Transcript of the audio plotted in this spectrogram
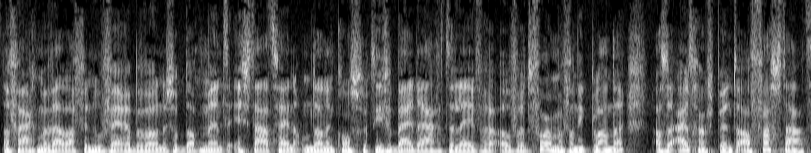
Dan vraag ik me wel af in hoeverre bewoners op dat moment in staat zijn om dan een constructieve bijdrage te leveren over het vormen van die plannen. Als de uitgangspunten al vaststaat,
